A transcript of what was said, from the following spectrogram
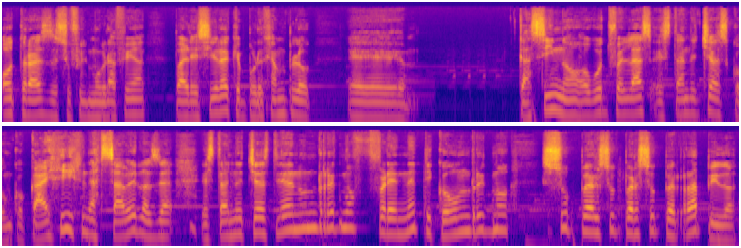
otras de su filmografía, pareciera que, por ejemplo, eh, Casino o Goodfellas están hechas con cocaína, ¿saben? O sea, están hechas, tienen un ritmo frenético, un ritmo súper, súper, súper rápido.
